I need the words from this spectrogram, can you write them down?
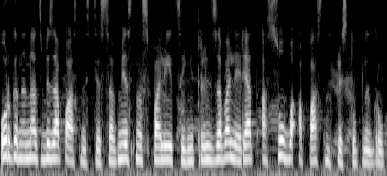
Органы нацбезопасности совместно с полицией нейтрализовали ряд особо опасных преступных групп.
